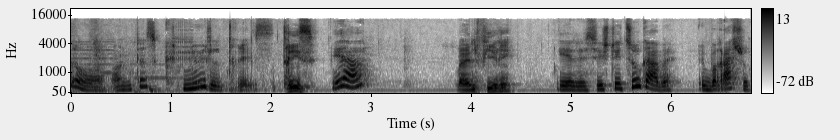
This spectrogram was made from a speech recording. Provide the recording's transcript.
So, und das Knödeldress. Tries, Ja. weil Vieri. Ja, das ist die Zugabe. Überraschung.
